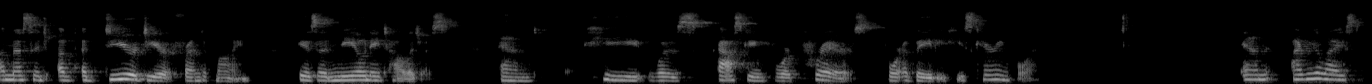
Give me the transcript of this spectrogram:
a message of a dear, dear friend of mine is a neonatologist, and he was asking for prayers for a baby he's caring for. And I realized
